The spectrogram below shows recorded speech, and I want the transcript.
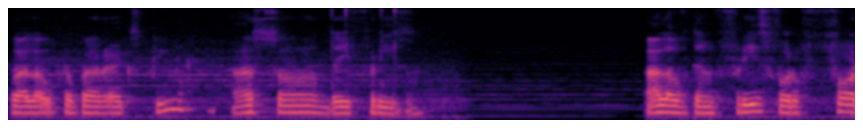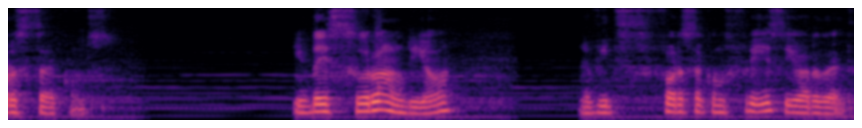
To allow proper XP, also they freeze. All of them freeze for 4 seconds. If they surround you, if it's 4 second freeze, you are dead.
